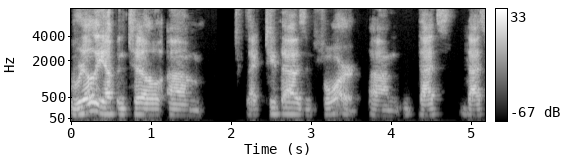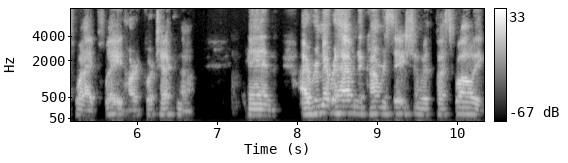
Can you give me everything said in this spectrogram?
really up until um, like 2004 um, that's that's what i played hardcore techno. And i remember having a conversation with pasquale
